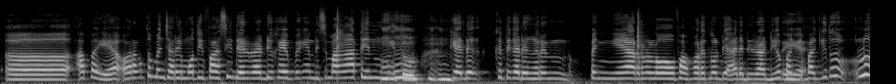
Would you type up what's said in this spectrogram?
eh apa ya orang tuh mencari motivasi dari radio kayak pengen disemangatin gitu. mm-mm. Kayak de- ketika dengerin penyiar lo favorit lo di ada di radio Iya. pagi-pagi tuh lo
